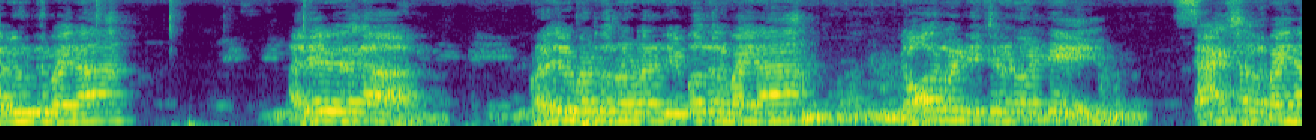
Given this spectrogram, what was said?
అభివృద్ధి పైన అదేవిధంగా ప్రజలు పడుతున్నటువంటి ఇబ్బందుల పైన గవర్నమెంట్ ఇచ్చినటువంటి శాంక్షన్ల పైన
